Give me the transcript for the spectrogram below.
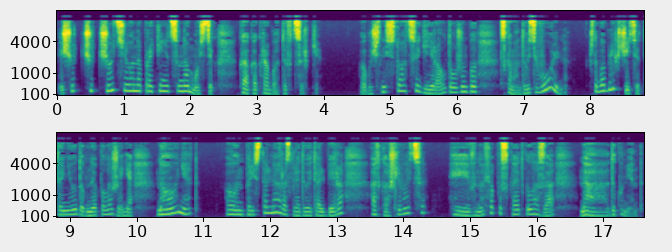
Еще чуть-чуть, и он опрокинется на мостик, как акробаты в цирке. В обычной ситуации генерал должен был скомандовать вольно, чтобы облегчить это неудобное положение. Но нет. Он пристально разглядывает Альбера, откашливается и вновь опускает глаза на документ.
